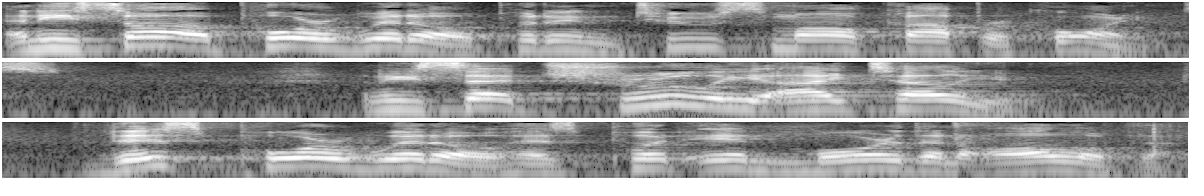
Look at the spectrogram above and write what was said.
And he saw a poor widow put in two small copper coins. And he said, Truly I tell you, this poor widow has put in more than all of them,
